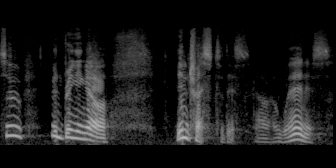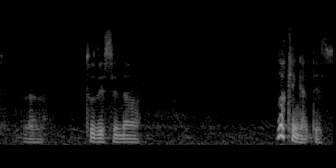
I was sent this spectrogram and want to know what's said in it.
So, in bringing our interest to this, our awareness uh, to this in our looking at this,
